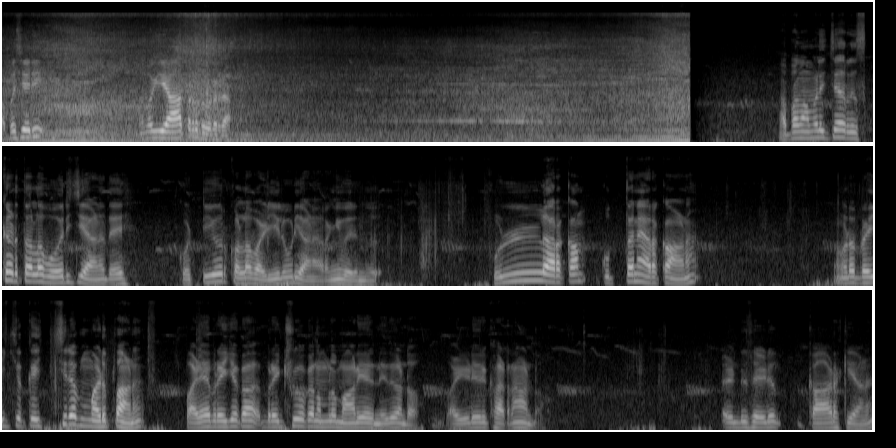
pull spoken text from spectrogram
അപ്പോൾ ശരി നമുക്ക് യാത്ര തുടരാം. അപ്പോൾ നമ്മൾ ഇച്ച റിസ്ക് എടുത്തുള്ള പോരിച്ചയാണ്. ഇതേ കൊട്ടിയൂർക്കുള്ള വഴിയിലൂടെയാണ് ഇറങ്ങി വരുന്നത്. ഫുൾ ഇറക്കം കുത്തനെ ഇറക്കമാണ്. നമ്മുടെ ബ്രേക്കൊക്കെ ഇച്ചിരി മടുപ്പാണ്. പഴയ ബ്രേക്കൊക്കെ ബ്രേക്ക് ഷൂ ഒക്കെ നമ്മൾ മാറിയായിരുന്നു. ഇത് കണ്ടോ? വഴിയുടെ ഒരു ഘടന കണ്ടോ? രണ്ട് സൈഡും കാടൊക്കെയാണ്.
